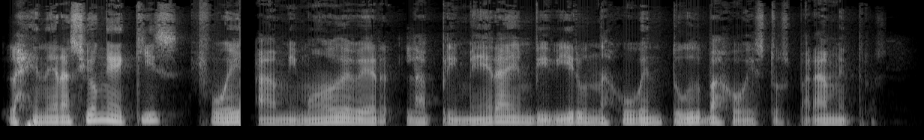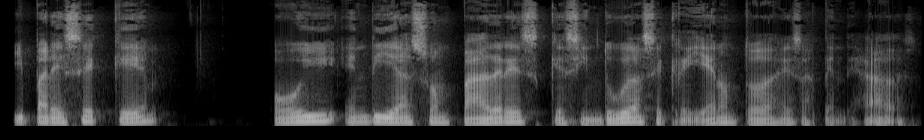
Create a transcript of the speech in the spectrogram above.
La generación X fue, a mi modo de ver, la primera en vivir una juventud bajo estos parámetros. Y parece que hoy en día son padres que sin duda se creyeron todas esas pendejadas,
